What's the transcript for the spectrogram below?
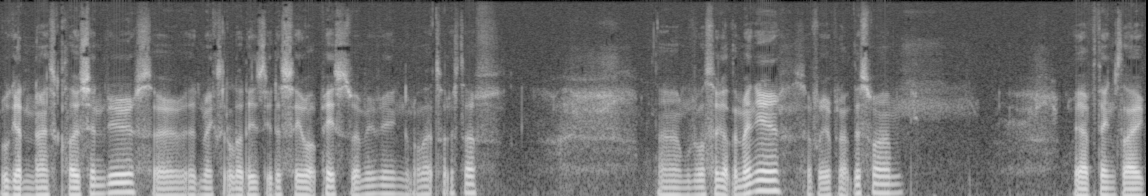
we'll get a nice close-in view, so it makes it a lot easier to see what pieces we're moving and all that sort of stuff. Um, we've also got the menu, so if we open up this one, we have things like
